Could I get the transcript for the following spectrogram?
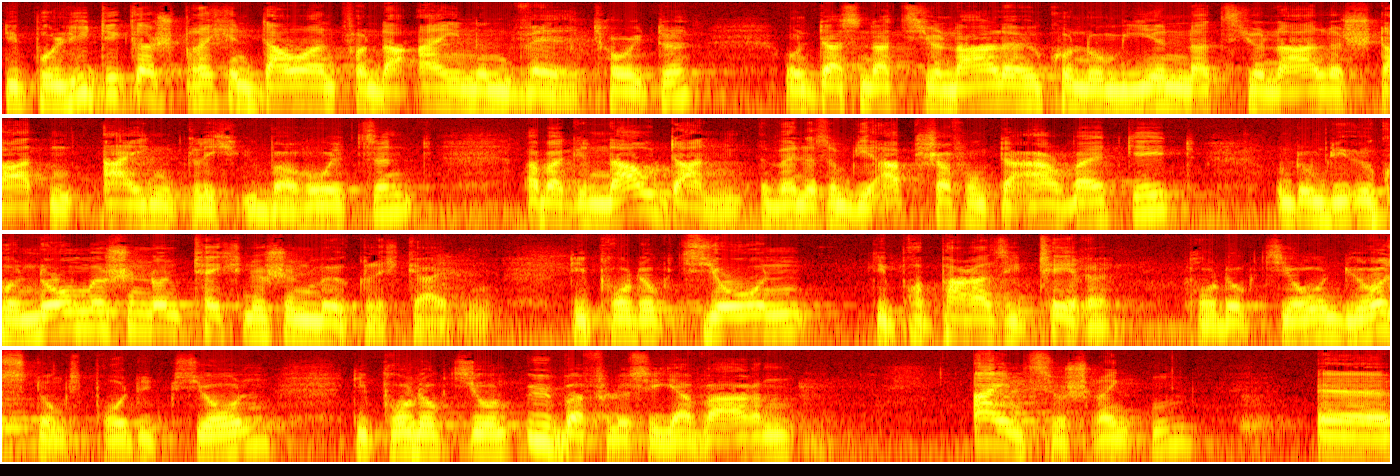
Die Politiker sprechen dauernd von der einen Welt heute und dass nationale Ökonomien, nationale Staaten eigentlich überholt sind. Aber genau dann, wenn es um die Abschaffung der Arbeit geht und um die ökonomischen und technischen Möglichkeiten, die Produktion, die parasitäre Produktion, die Rüstungsproduktion, die Produktion überflüssiger Waren einzuschränken äh,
